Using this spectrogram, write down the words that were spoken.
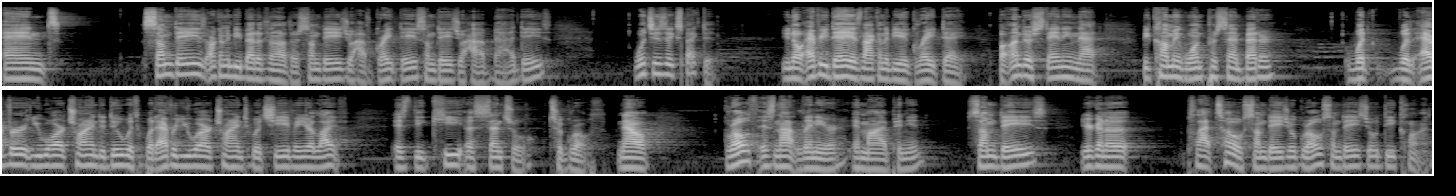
And some days are going to be better than others. Some days you'll have great days, some days you'll have bad days, which is expected. You know, every day is not going to be a great day, but understanding that becoming 1% better what whatever you are trying to do with whatever you are trying to achieve in your life is the key essential to growth. Now, growth is not linear in my opinion. Some days you're going to plateau, some days you'll grow, some days you'll decline,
